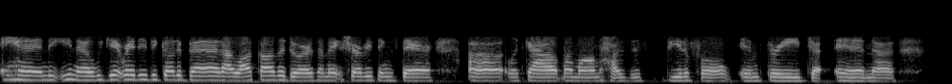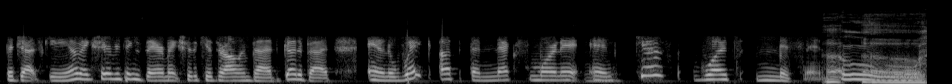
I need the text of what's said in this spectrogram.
And, you know, we get ready to go to bed. I lock all the doors. I make sure everything's there. Uh, look out. My mom has this beautiful M3 and uh, the jet ski. I make sure everything's there. Make sure the kids are all in bed. Go to bed. And wake up the next morning mm. and guess what's missing? Uh-oh.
